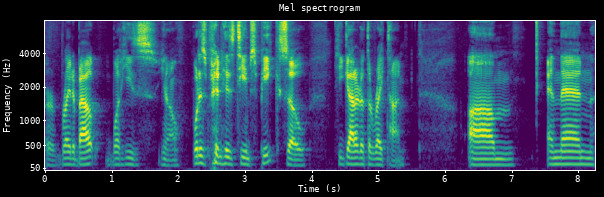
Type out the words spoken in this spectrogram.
or right about what he's, you know, what has been his team's peak. So he got it at the right time. Um, and then,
